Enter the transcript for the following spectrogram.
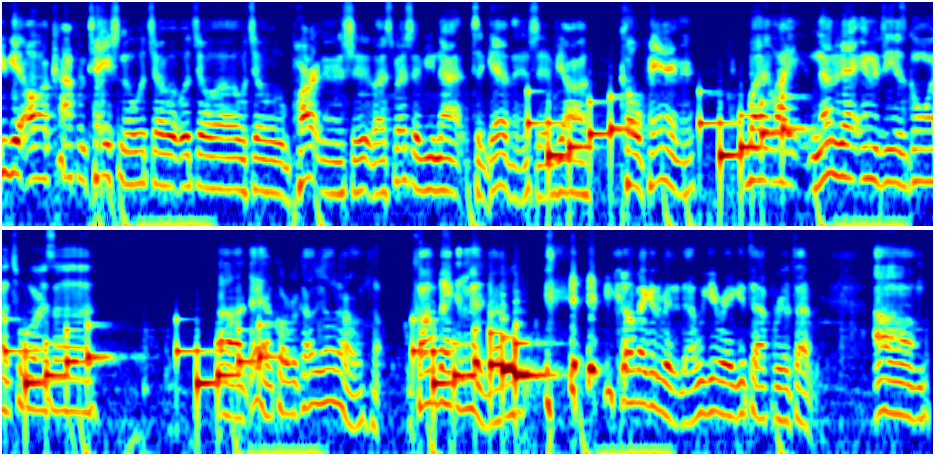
you get all confrontational with your with your uh, with your partner and shit. Like especially if you're not together and shit. If y'all co-parenting, but like none of that energy is going towards uh Uh, damn, Corbin Cody, hold on. Call back in a minute, though. Call back in a minute, now. We get ready to get to our for real topic. Um,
